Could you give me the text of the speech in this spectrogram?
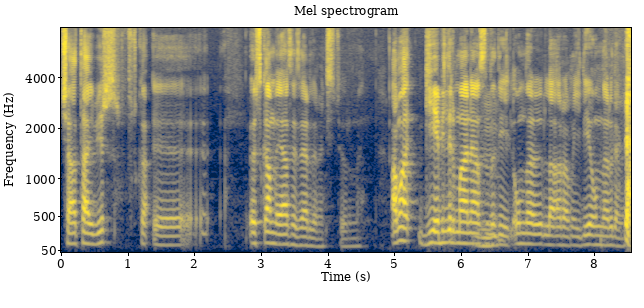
Çağatay bir, Furkan, e, Özkan veya Sezer demek istiyorum ben. Ama giyebilir manasında değil. Onlarla aram iyi diye onları demek.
